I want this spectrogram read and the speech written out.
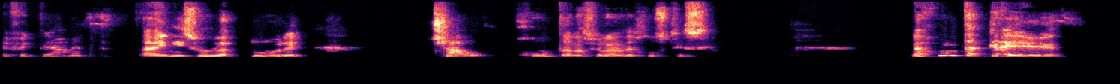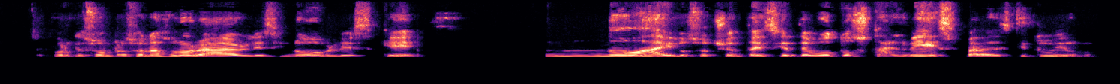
Efectivamente, a inicios de octubre, chao, Junta Nacional de Justicia. La Junta cree, porque son personas honorables y nobles, que no hay los 87 votos tal vez para destituirlo.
